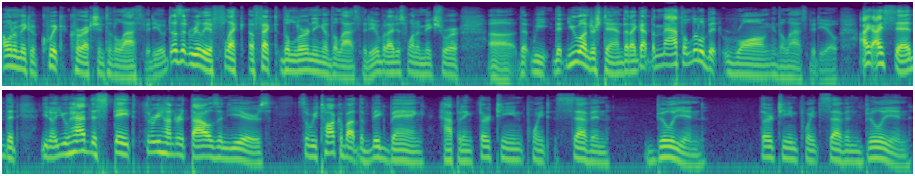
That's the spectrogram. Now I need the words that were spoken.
I want to make a quick correction to the last video. It doesn't really affect, affect the learning of the last video, but I just want to make sure uh, that we that you understand that I got the math a little bit wrong in the last video. I, I said that you know you had this state 300,000 years. So we talk about the Big Bang happening 13.7 billion, 13.7 billion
